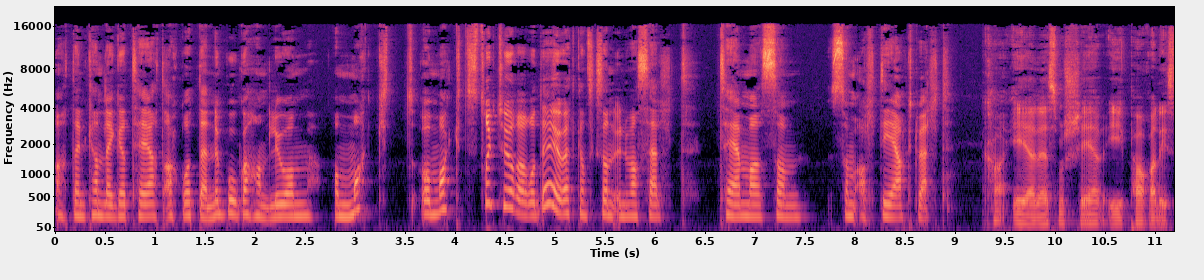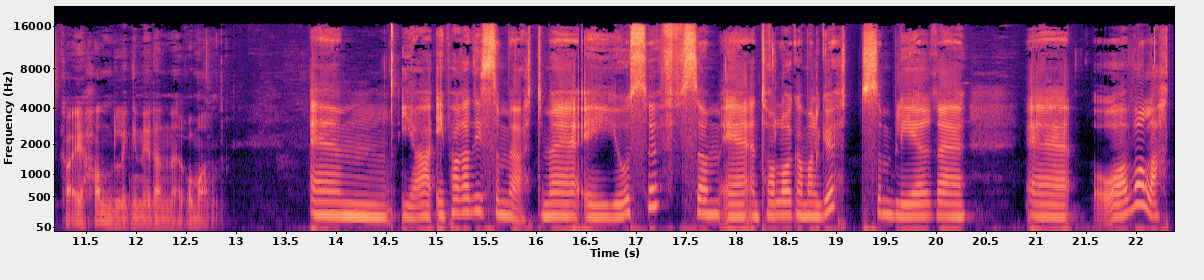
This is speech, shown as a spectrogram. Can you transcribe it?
at en kan legge til at akkurat denne boka handler jo om, om, makt og maktstrukturer, og det er jo et ganske sånn universelt tema som, som, alltid er aktuelt. Hva er det som skjer i Paradis? Hva er handlingen i denne romanen? Um, ja, i Paradis så møter vi Josef, som er en tolv år gammel gutt, som blir eh, overlatt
